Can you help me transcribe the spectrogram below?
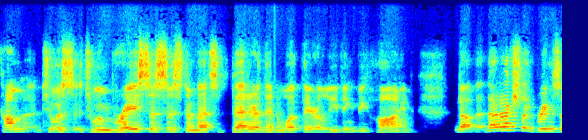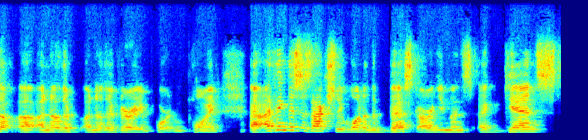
come to a, to embrace a system that's better than what they are leaving behind. Now that actually brings up uh, another another very important point. Uh, I think this is actually one of the best arguments against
